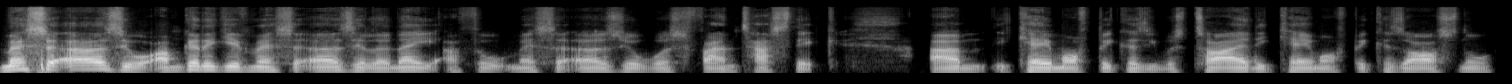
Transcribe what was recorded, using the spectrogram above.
Mesut Ozil, I'm going to give Mesut Ozil an eight. I thought Mesut Ozil was fantastic. Um, he came off because he was tired. He came off because Arsenal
